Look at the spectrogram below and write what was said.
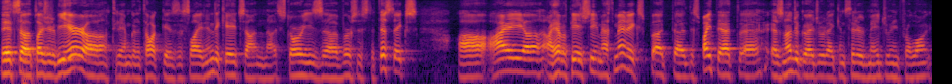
It's a pleasure to be here. Uh, today I'm going to talk, as the slide indicates, on uh, stories uh, versus statistics. Uh, I, uh, I have a PhD in mathematics, but uh, despite that, as an undergraduate, I considered majoring for a long,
